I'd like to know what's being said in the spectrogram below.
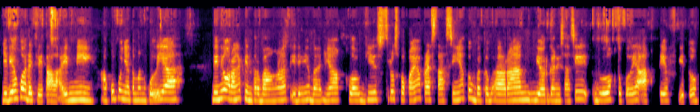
Jadi aku ada cerita lain nih. Aku punya teman kuliah dia ini orangnya pinter banget, idenya banyak, logis, terus pokoknya prestasinya tuh bertebaran di organisasi dulu waktu kuliah aktif gitu.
